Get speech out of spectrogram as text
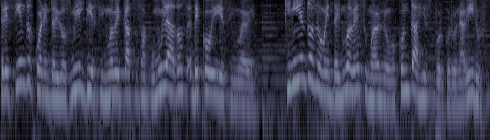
342.019 casos acumulados de COVID-19. 599 sumaron nuevos contagios por coronavirus.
